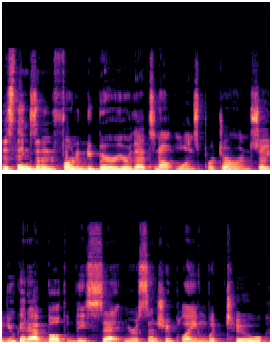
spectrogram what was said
This thing's an Infernity Barrier that's not once per turn, so you could have both of these set, and you're essentially playing with two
